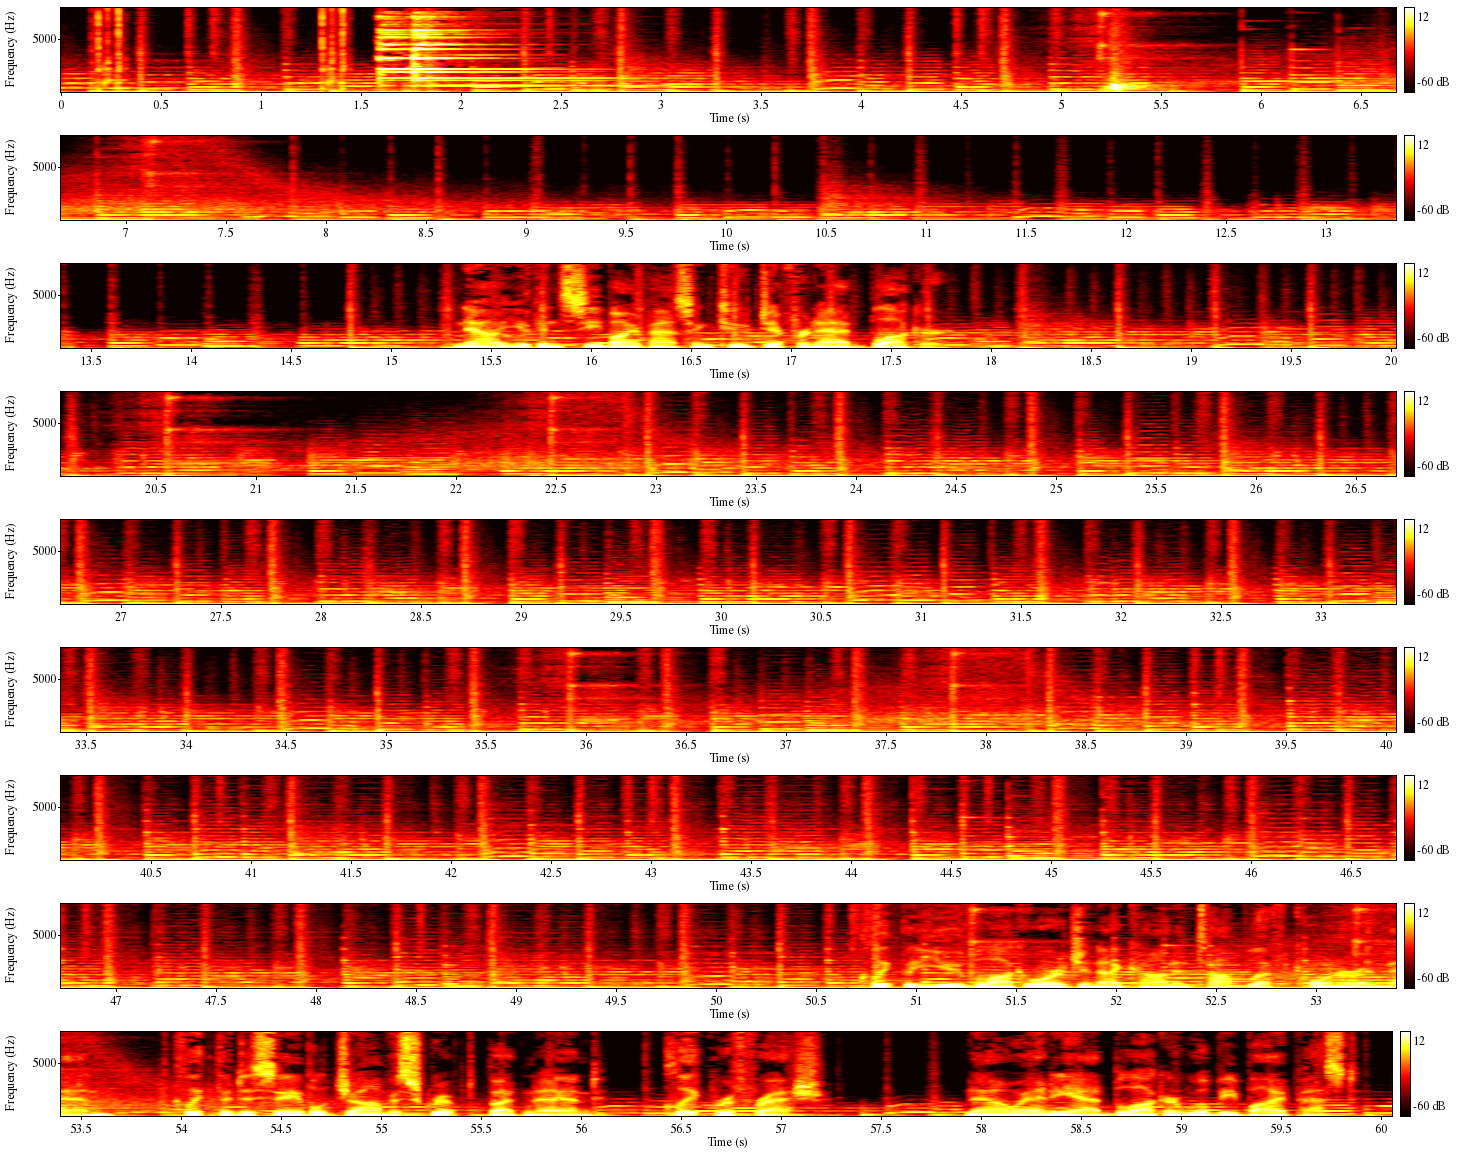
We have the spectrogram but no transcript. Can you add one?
Now you can see bypassing two different ad blocker. Click the uBlock origin icon in top left corner and then, click the disable JavaScript button and, click refresh. Now any ad blocker will be bypassed.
